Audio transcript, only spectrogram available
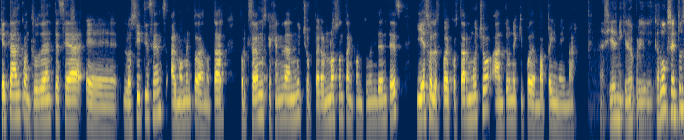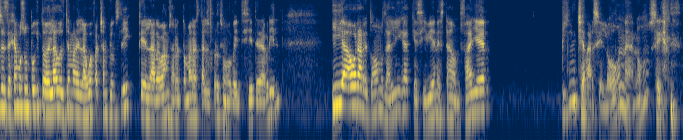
qué tan contundente sea eh, los Citizens al momento de anotar, porque sabemos que generan mucho, pero no son tan contundentes y eso les puede costar mucho ante un equipo de Mbappé y Neymar. Así es, mi querido Cabox. Entonces dejamos un poquito de lado el tema de la UEFA Champions League, que la vamos a retomar hasta el próximo 27 de abril. Y ahora retomamos la liga, que si bien está on fire, pinche Barcelona, ¿no? sé.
